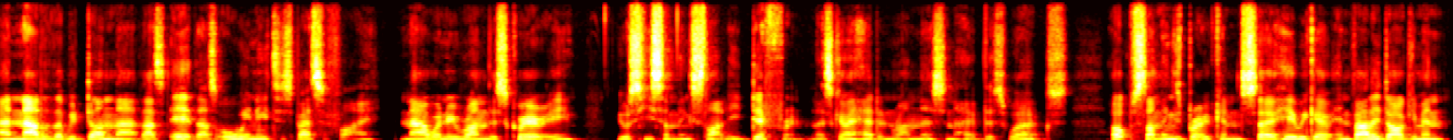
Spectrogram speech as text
And now that we've done that, that's it. That's all we need to specify. Now, when we run this query, you'll see something slightly different. Let's go ahead and run this and hope this works. Oh, something's broken. So here we go. Invalid argument.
